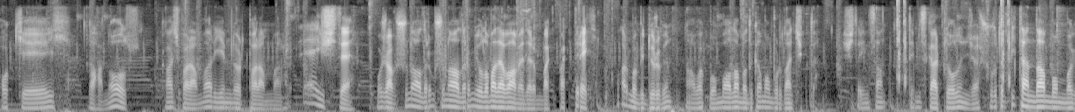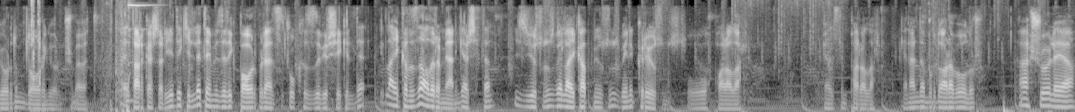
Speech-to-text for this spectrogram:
Okey. Daha ne olsun? Kaç param var? 24 param var. E işte. Hocam şunu alırım, şunu alırım, yoluma devam ederim. Bak bak direkt. Var mı bir dürbün? Ha bak bomba alamadık ama buradan çıktı. İşte insan temiz kalpli olunca. Şurada bir tane daha bomba gördüm. Doğru görmüşüm evet. Evet arkadaşlar 7 kill ile temizledik Power Plants'i çok hızlı bir şekilde. Like'ınızı alırım yani gerçekten. İzliyorsunuz ve like atmıyorsunuz. Beni kırıyorsunuz. Oh paralar. Gelsin paralar. Genelde burada araba olur. Ha şöyle ya.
